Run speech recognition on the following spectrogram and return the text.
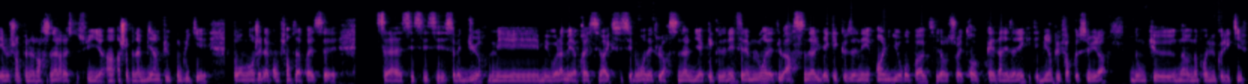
et le championnat d'Arsenal reste aussi un, un, championnat bien plus compliqué. Pour engranger de la confiance après, ça, va être dur, mais, voilà. Mais après, c'est vrai que c'est loin d'être le Arsenal d'il y a quelques années. C'est même loin d'être le Arsenal d'il y a quelques années en Ligue Europa, c'est-à-dire sur les trois quatre dernières années, qui était bien plus fort que celui-là. Donc, euh, d'un point de vue collectif.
